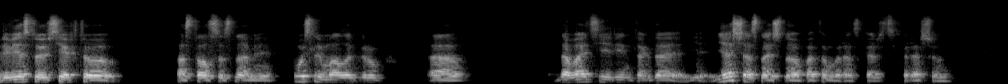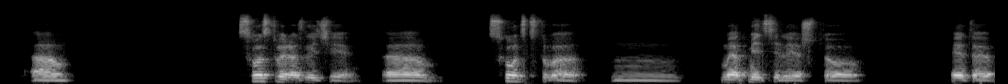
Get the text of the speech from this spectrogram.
Приветствую всех, кто остался с нами после малых групп. А, давайте, Ирина, тогда я сейчас начну, а потом вы расскажете, хорошо. А, сходство и различия. А, сходство мы отметили, что это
